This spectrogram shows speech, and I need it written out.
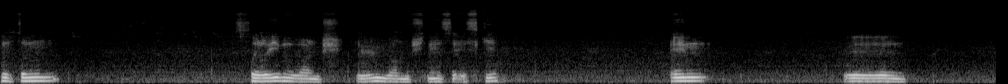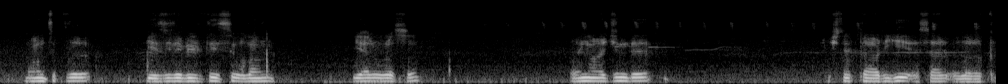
Sultan'ın sarayı mı varmış, evi mi varmış neyse eski. En e, mantıklı gezilebilitesi olan yer orası. Onun haricinde işte tarihi eser olarak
